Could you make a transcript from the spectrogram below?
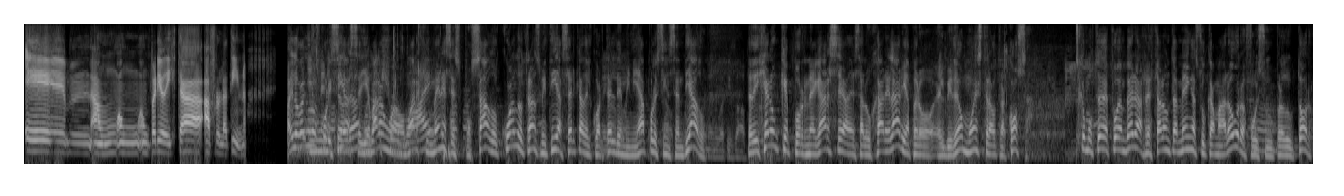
em, a, un, a un periodista afrolatino. Ahí lo ven los policías, se llevaron a Omar Jiménez esposado cuando transmitía cerca del cuartel de Minneapolis incendiado. Le dijeron que por negarse a desalojar el área, pero el video muestra otra cosa. Como ustedes pueden ver, arrestaron también a su camarógrafo y su productor.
